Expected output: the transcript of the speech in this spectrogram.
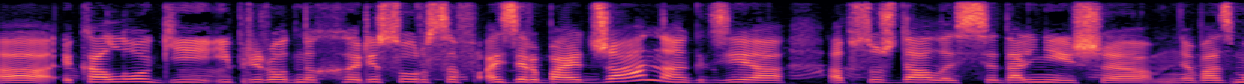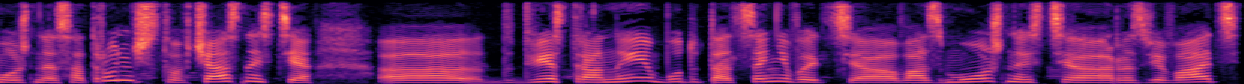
э, экологии и природных ресурсов Азербайджана, где обсуждалось дальнейшее возможное сотрудничество. В частности, э, две страны будут оценивать возможность развивать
